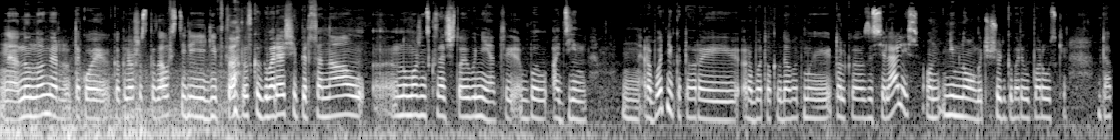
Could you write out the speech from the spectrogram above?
э, но номер такой, как Леша сказал, в стиле Египта. Русскоговорящий персонал, ну, можно сказать, что его нет, был один работник, который работал, когда вот мы только заселялись, он немного, чуть-чуть говорил по-русски. Так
